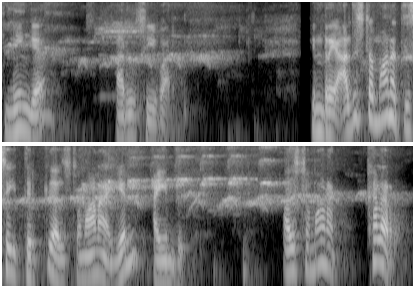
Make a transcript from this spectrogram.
நீங்க அருள் செய்வார். இன்றைய அதிர்ஷ்டமான திசை தெற்கு அதிர்ஷ்டமான எண் ஐந்து. அதிர்ஷ்டமான கலர்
